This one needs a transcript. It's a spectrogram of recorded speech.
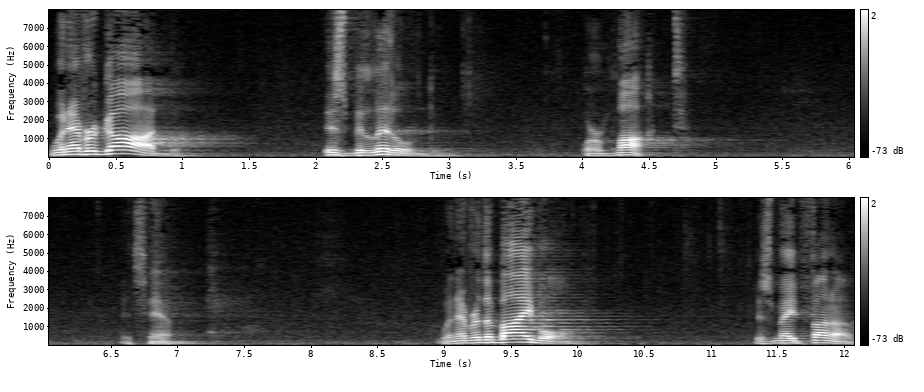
Whenever God is belittled or mocked, it's Him. Whenever the Bible is made fun of,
